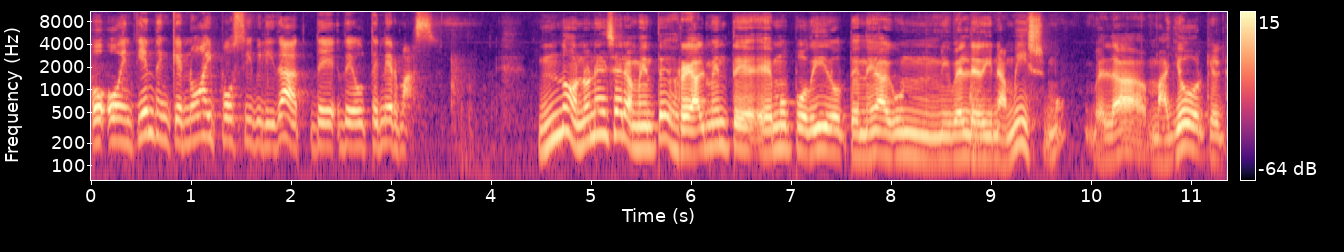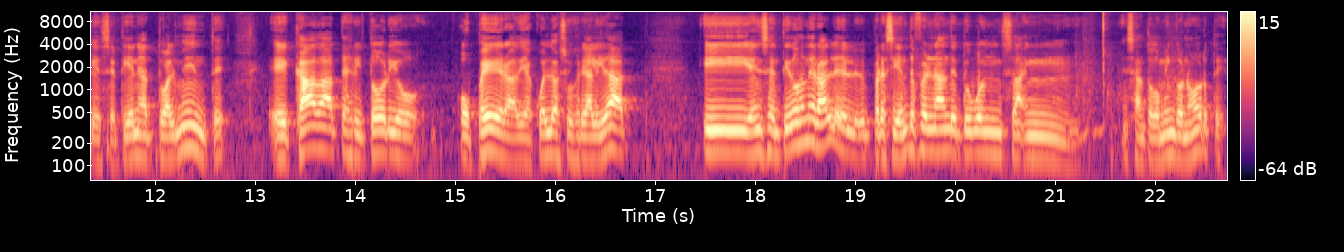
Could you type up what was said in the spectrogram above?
o, entienden que no hay posibilidad de, de obtener más? No, no necesariamente. Realmente hemos podido tener algún nivel de dinamismo, ¿verdad? Mayor que el que se tiene actualmente. Eh, cada territorio opera de acuerdo a su realidad. Y en sentido general, el presidente Fernández tuvo en, Sa- en- en Santo Domingo Norte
